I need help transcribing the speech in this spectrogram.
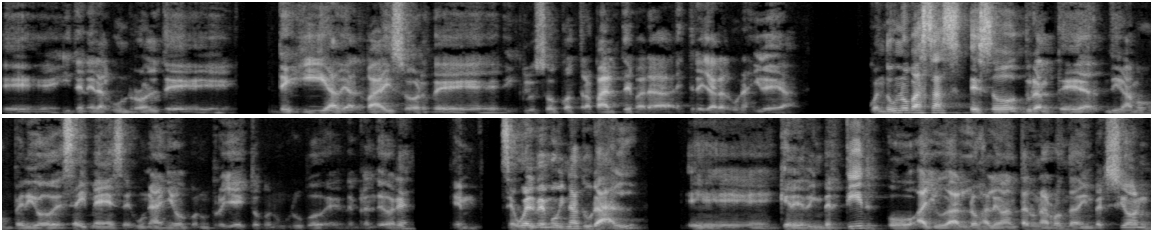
eh, y tener algún rol de, de, guía, de advisor, de incluso contraparte para estrellar algunas ideas. Cuando uno pasa eso durante, digamos, un periodo de seis meses, un año con un proyecto, con un grupo de, de emprendedores, eh, se vuelve muy natural eh, querer invertir o ayudarlos a levantar una ronda de inversión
